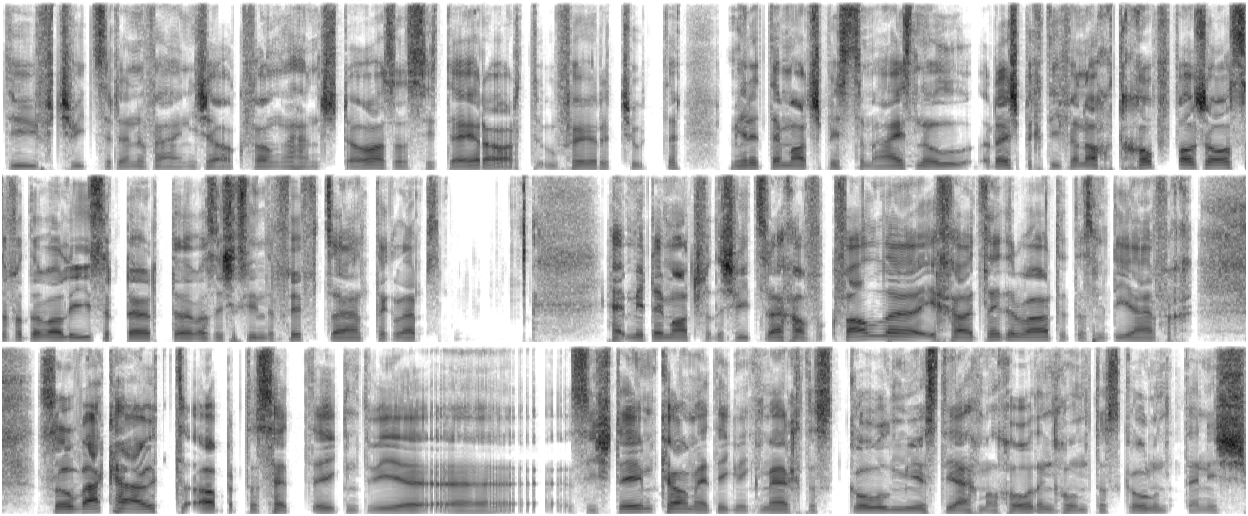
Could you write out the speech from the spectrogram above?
tief die Schweizer dann auf einmal angefangen haben zu stehen. Also, dass sie derart aufhören zu shooten. Mir hat der Match bis zum 1-0, respektive nach der Kopfballchance von der Waliser dort, äh, was ist in der 15. glaube ich, hat mir der Match von der Schweizer auch gefallen. Ich habe jetzt nicht erwartet, dass man die einfach so weghaut, aber das hat irgendwie äh, ein System gehabt. Man hat irgendwie gemerkt, das Goal müsste eigentlich mal kommen, dann kommt das Goal und dann ist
